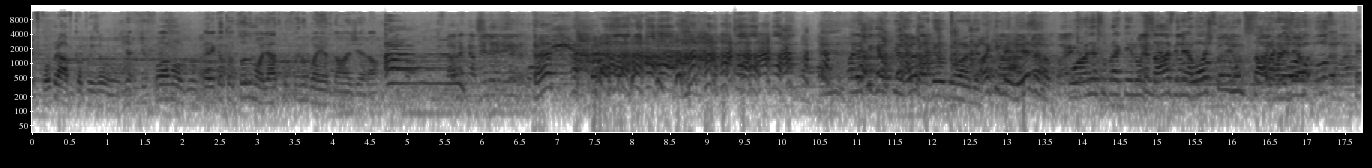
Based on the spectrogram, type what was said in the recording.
Ele ficou bravo que eu pus o. De, de forma alguma. Peraí que eu tô todo molhado que eu fui no banheiro dar uma geral. Tá na cabeleireira. Olha o que, que eu fiz no cabelo do Anderson. Olha que beleza, rapaz. O Anderson, pra quem não sabe, né? Lógico que todo mundo sabe, mas é o, é,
